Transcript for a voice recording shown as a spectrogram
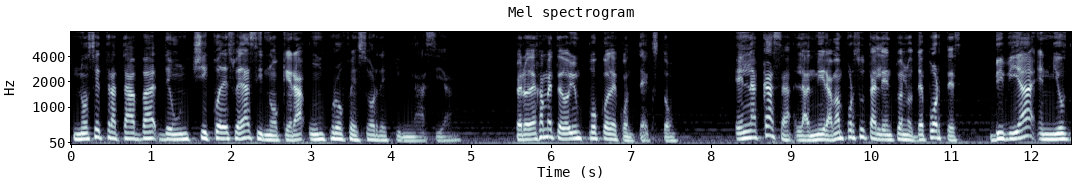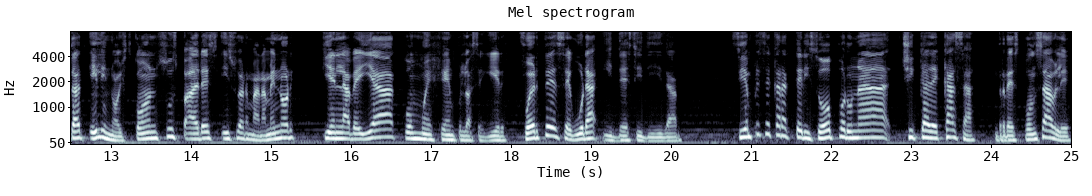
no se trataba de un chico de su edad, sino que era un profesor de gimnasia. Pero déjame te doy un poco de contexto. En la casa la admiraban por su talento en los deportes Vivía en Mildad, Illinois, con sus padres y su hermana menor, quien la veía como ejemplo a seguir, fuerte, segura y decidida. Siempre se caracterizó por una chica de casa, responsable,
